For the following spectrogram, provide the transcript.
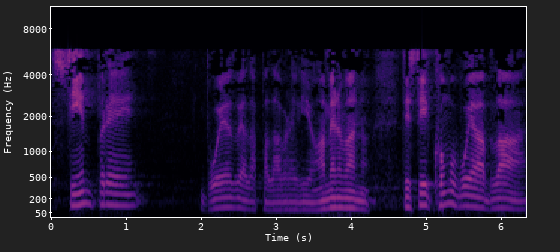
siempre vuelve a la palabra de Dios. Amén, hermano. Decir, ¿cómo voy a hablar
